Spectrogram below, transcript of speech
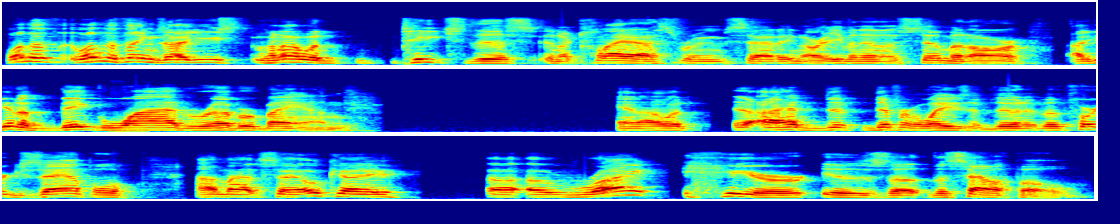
One of the, one of the things I used when I would teach this in a classroom setting or even in a seminar, I'd get a big wide rubber band, and I would I had di- different ways of doing it. But for example, I might say, okay, uh, uh, right here is uh, the South Pole,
